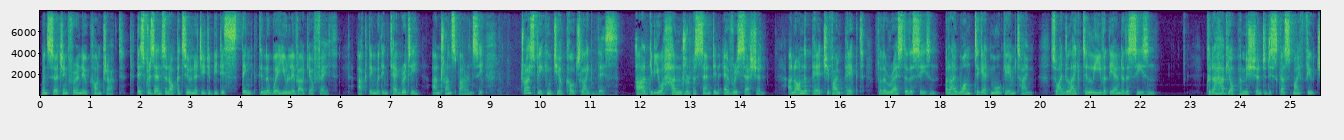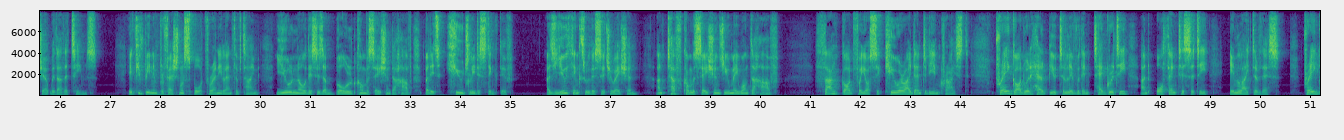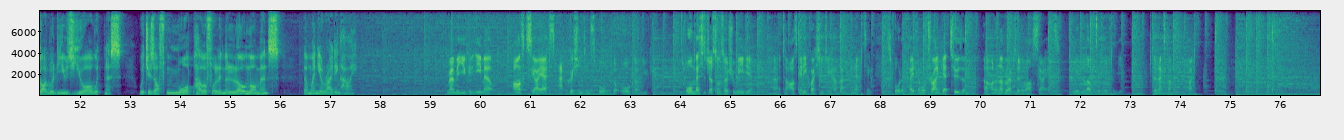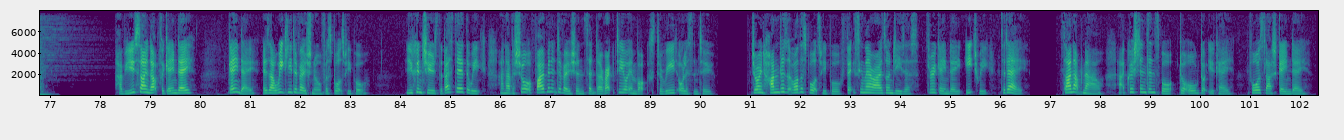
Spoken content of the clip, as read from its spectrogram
when searching for a new contract. This presents an opportunity to be distinct in the way you live out your faith, acting with integrity and transparency. Try speaking to your coach like this I'll give you 100% in every session, and on the pitch if I'm picked for the rest of the season. But I want to get more game time, so I'd like to leave at the end of the season. Could I have your permission to discuss my future with other teams? If you've been in professional sport for any length of time, you'll know this is a bold conversation to have, but it's hugely distinctive. As you think through this situation and tough conversations you may want to have, thank God for your secure identity in Christ. Pray God would help you to live with integrity and authenticity in light of this. Pray God would use your witness, which is often more powerful in the low moments than when you're riding high. Remember, you can email askcis at christiansinsport.org.uk or message us on social media uh, to ask any questions you have about connecting sport and faith, and we'll try and get to them uh, on another episode of Ask CIS. We'd love to hear from you. Till next time, bye. Have you signed up for Game Day? Game Day is our weekly devotional for sports people. You can choose the best day of the week and have a short five minute devotion sent direct to your inbox to read or listen to. Join hundreds of other sports people fixing their eyes on Jesus through game day each week today. Sign up now at christiansinsport.org.uk forward slash game day.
